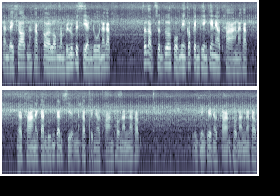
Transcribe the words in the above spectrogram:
ท่านใดชอบนะครับ ก็ลองนำไปลุ้นไปเสี่ยงดูนะครับสำหรับส่วนตัวผมเองก็เป็นเพียงแค่แนวทางนะครับ แนวทางในการลุ้นการเสี่ยงนะครับ เป็นแนวทางเท่านั้นนะครับ เป็นเพียงแค่แนวทางเท่านั้นนะครับ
